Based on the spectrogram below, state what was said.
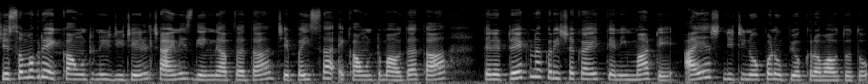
જે સમગ્ર એકાઉન્ટની ડિટેલ ચાઇનીઝ ગેંગને આપતા હતા. જે પૈસા એકાઉન્ટમાં આવતા હતા, તેને ટ્રેક ન કરી શકાય તેની માટે આઈએસડીટીનો પણ ઉપયોગ કરવામાં આવતો હતો.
